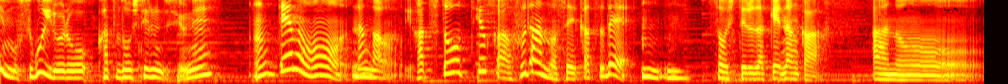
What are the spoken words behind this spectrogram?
身もすごいいろいろ活動してるんですよね。うん。でもなんか活動っていうか普段の生活でそうしてるだけなんかあのー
